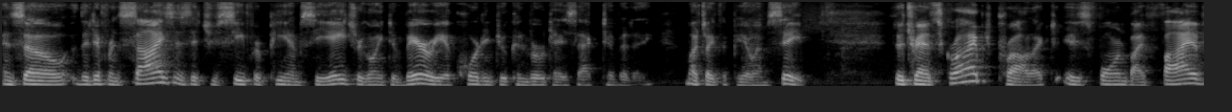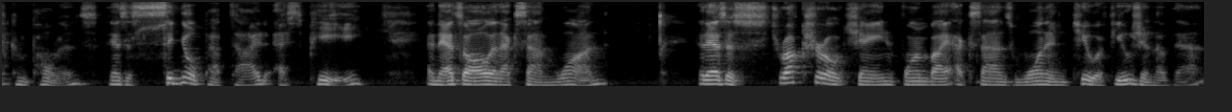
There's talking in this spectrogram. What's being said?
And so the different sizes that you see for PMCH are going to vary according to convertase activity, much like the POMC. The transcribed product is formed by five components. It has a signal peptide, SP, and that's all in exon 1. It has a structural chain formed by exons 1 and 2, a fusion of that.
